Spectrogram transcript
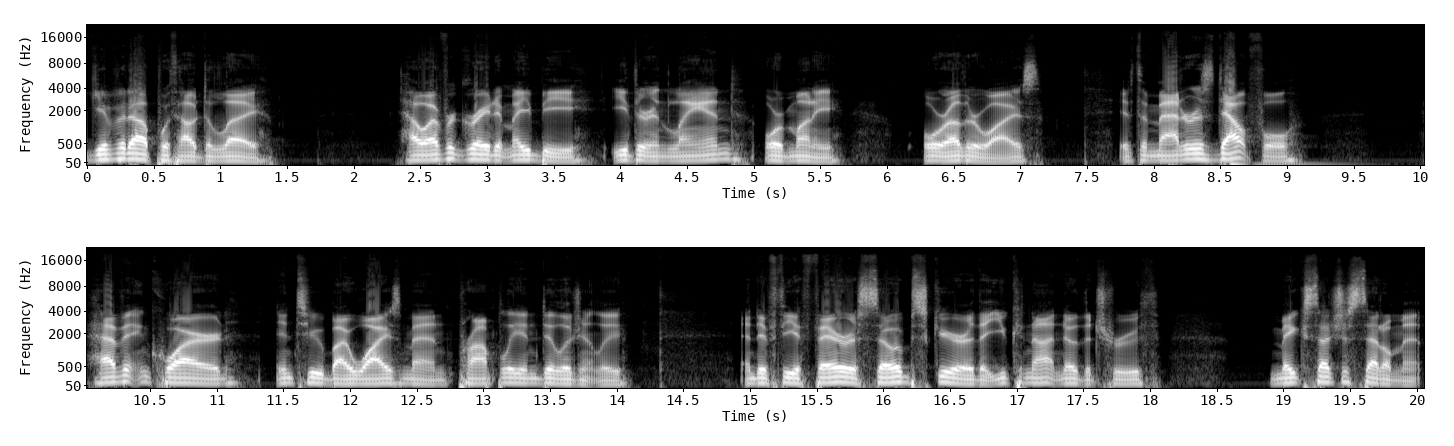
give it up without delay however great it may be, either in land or money or otherwise. If the matter is doubtful, have it inquired into by wise men promptly and diligently. And if the affair is so obscure that you cannot know the truth, make such a settlement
